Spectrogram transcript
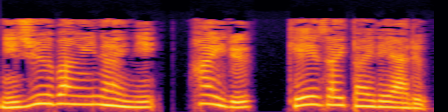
20番以内に入る経済体である。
